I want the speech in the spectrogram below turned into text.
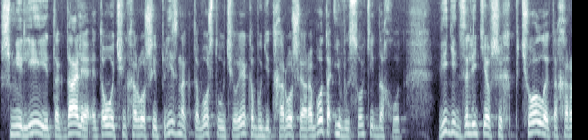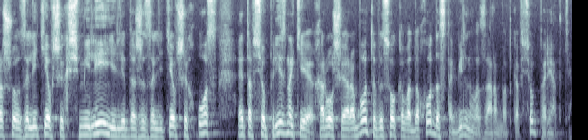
шмелей и так далее, это очень хороший признак того, что у человека будет хорошая работа и высокий доход. Видеть залетевших пчел, это хорошо, залетевших шмелей или даже залетевших ос, это все признаки хорошей работы, высокого дохода, стабильного заработка. Все в порядке.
